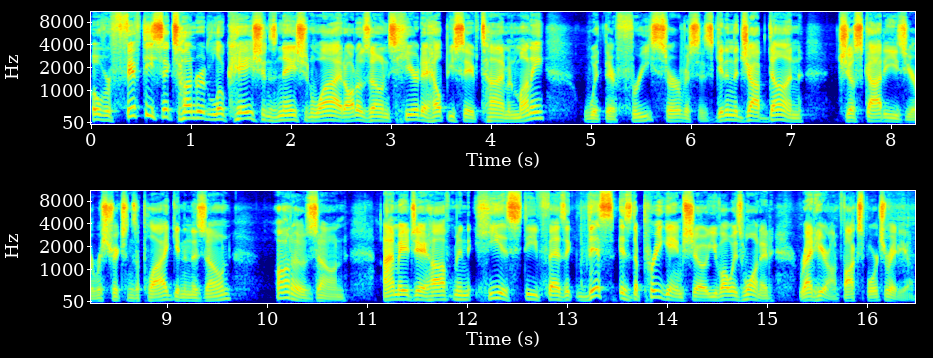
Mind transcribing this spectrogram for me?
Over 5,600 locations nationwide. AutoZone's here to help you save time and money with their free services. Getting the job done just got easier. Restrictions apply. Get in the zone. AutoZone. I'm AJ Hoffman. He is Steve Fezzik. This is the pregame show you've always wanted right here on Fox Sports Radio.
